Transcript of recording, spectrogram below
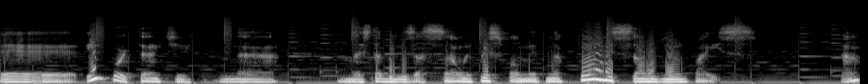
é, importante na, na estabilização e principalmente na condição de um país. Tá?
